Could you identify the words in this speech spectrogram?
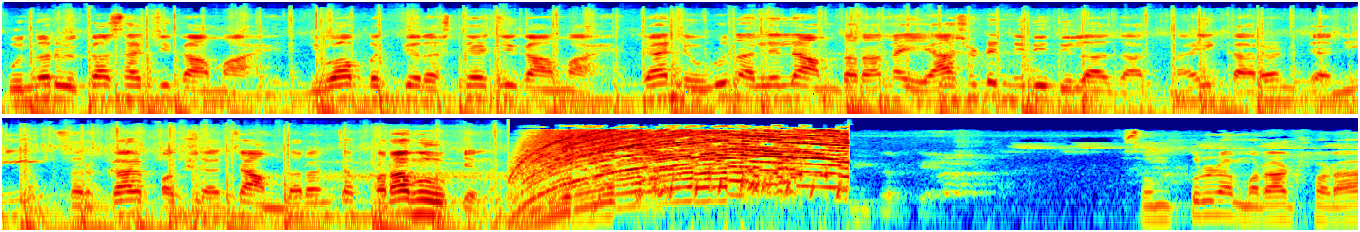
पुनर्विकासाची कामं आहेत दिवाबत्ती रस्त्याची कामं आहेत. त्या निवडून आलेल्या आमदारांना यासाठी निधी दिला जात नाही कारण त्यांनी सरकार पक्षाच्या आमदारांचा पराभव केला. संपूर्ण मराठवाडा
